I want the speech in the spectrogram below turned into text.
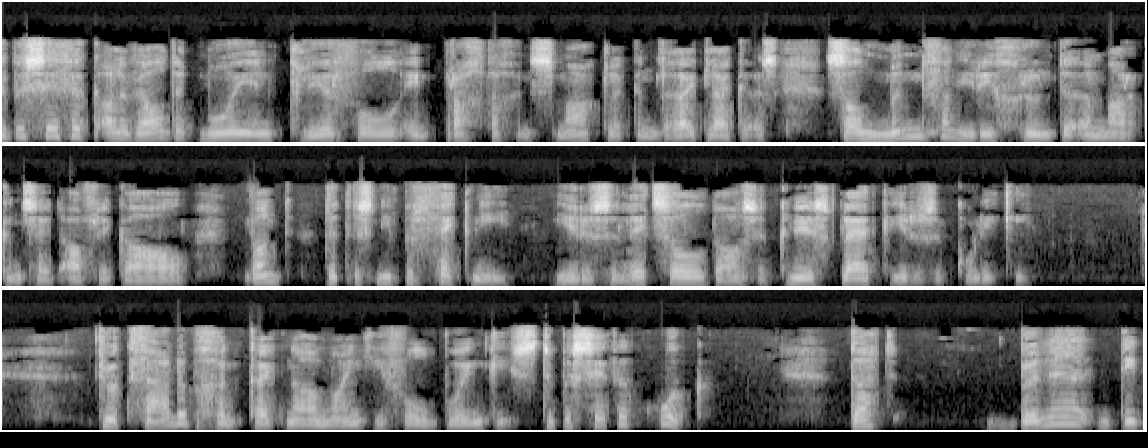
Toe besef ek alhoewel dit mooi en kleurvol en pragtig en smaaklik en ryk lekker is, sal min van hierdie groente 'n mark in Suid-Afrika haal, want dit is nie perfek nie. Hier is 'n letsel, daar's 'n kneusplek, hier is 'n kolletjie. Toe ek verder begin kyk na 'n mandjie vol boontjies, toe besef ek ook dat binne die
